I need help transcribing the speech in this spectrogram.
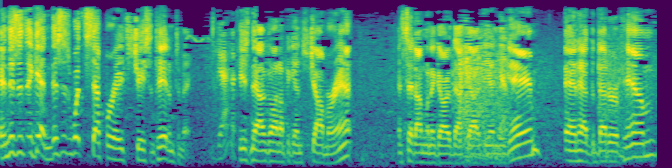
And this is again, this is what separates Jayson Tatum to me. Yes. He's now gone up against Ja Morant and said, I'm going to guard that guy at the end of the game, and had the better of him.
